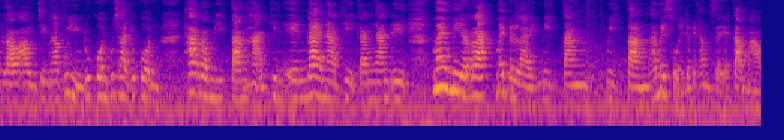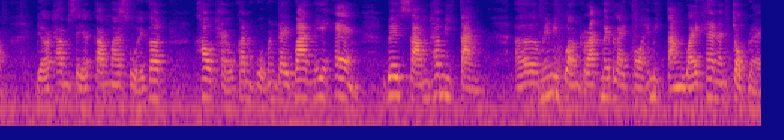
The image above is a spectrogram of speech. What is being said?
นเราเอาจริงนะ ผู้หญิงทุกคนผู้ชายทุกคน ถ้าเรามีตังหากินเองได้หน้าที่การงานดี ไม่มีรักไม่เป็นไร มีตังมีตังถ้าไม่สวยจะไปทำศัลยกรรมเอา เดี๋ยวทำศัลยกรรมมาสวยก็เข้าแถวกันหัวบันไดบ้านไม่แห้ง ด้วยซ้ำถ้ามีตังเออไม่มีความรักไม่เป็นไรขอให้มีตังไว้แค่นั้นจบเลย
